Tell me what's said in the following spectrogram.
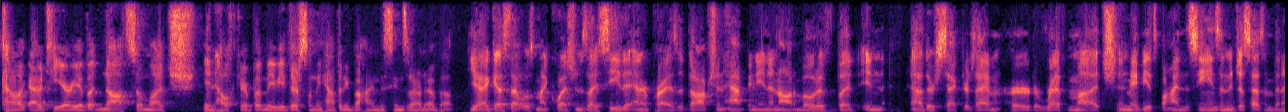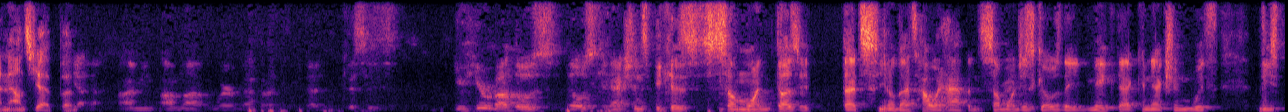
kind of like IoT area, but not so much in healthcare. But maybe there's something happening behind the scenes that I don't know about. Yeah, I guess that was my question. Is I see the enterprise adoption happening in automotive, but in other sectors, I haven't heard or read much. And maybe it's behind the scenes and it just hasn't been announced yet. But yeah, I mean, I'm not aware of that, but I think that this is, you hear about those, those connections because someone does it. That's, you know, that's how it happens. Someone just goes, they make that connection with these,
